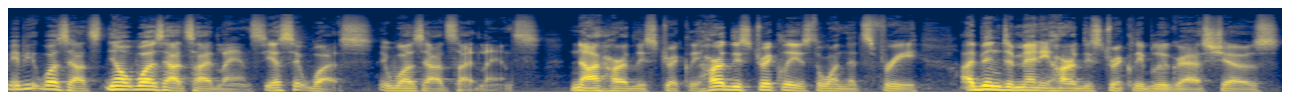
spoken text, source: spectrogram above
maybe it was out. No, it was Outside Lands. Yes, it was. It was Outside Lands. Not Hardly Strictly. Hardly Strictly is the one that's free. I've been to many Hardly Strictly bluegrass shows.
